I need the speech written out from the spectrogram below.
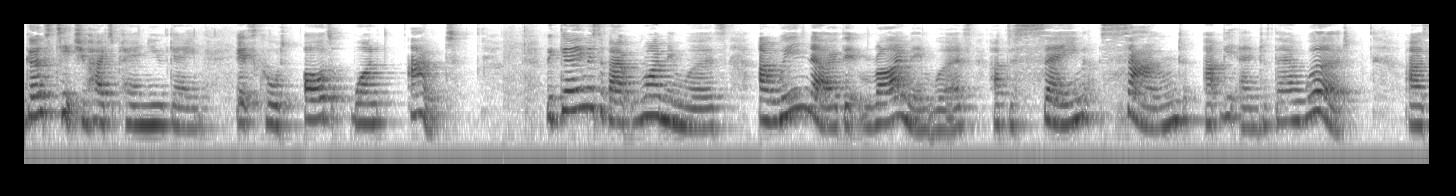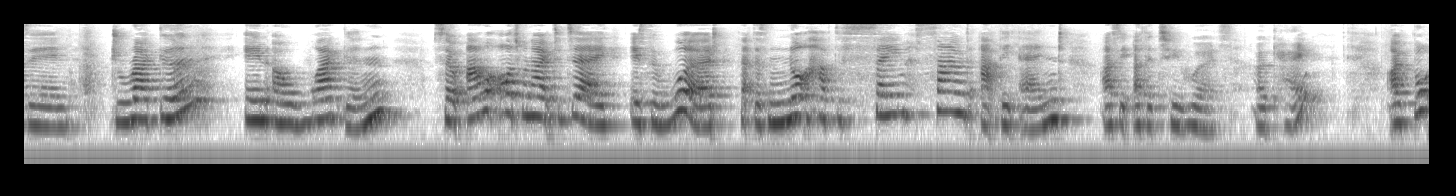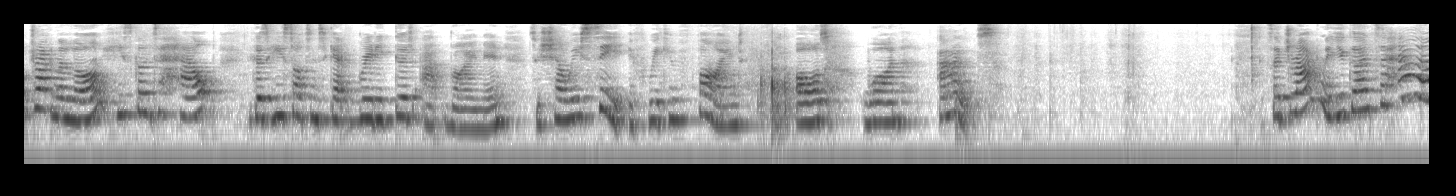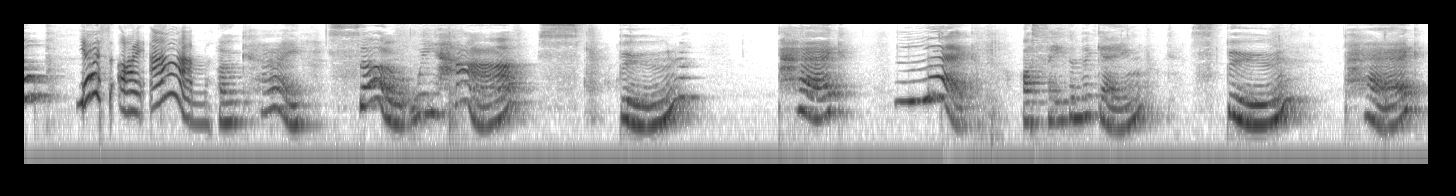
I'm going to teach you how to play a new game. It's called Odd One Out. The game is about rhyming words and we know that rhyming words have the same sound at the end of their word. As in dragon in a wagon. So our odd one out today is the word that does not have the same sound at the end as the other two words. Okay? I've brought Dragon along. He's going to help because he's starting to get really good at rhyming. So shall we see if we can find the odd one out? So Dragon, are you going to help? Yes, I am. Okay, so we have spoon, peg, leg. I'll say them again. Spoon, peg,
